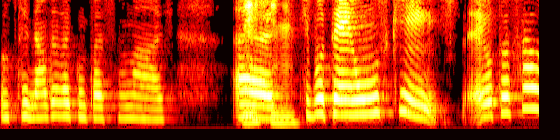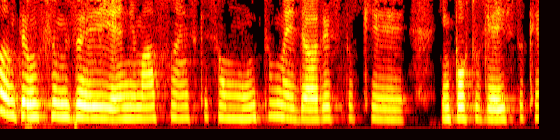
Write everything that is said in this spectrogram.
Não tem nada a ver com o personagem. É, tipo, tem uns que. Eu tô falando, tem uns filmes aí, animações que são muito melhores do que em português do que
